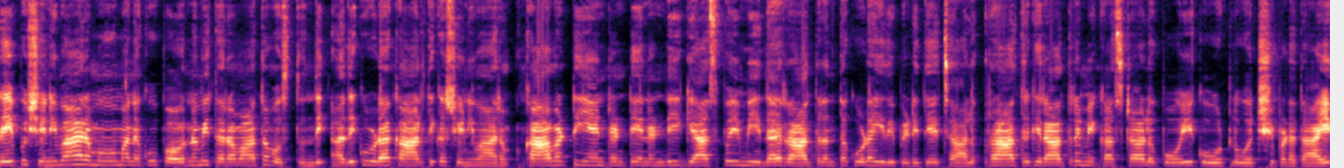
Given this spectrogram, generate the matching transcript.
రేపు శనివారము మనకు పౌర్ణమి తర్వాత వస్తుంది. అది కూడా కార్తీక శనివారం. కాబట్టి ఏంటంటేనండి గ్యాస్ పొయ్యి మీద రాత్రంతా కూడా ఇది పెడితే చాలు. రాత్రికి రాత్రి మీ కష్టాలు పోయి కోట్లు వచ్చి పడతాయి.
